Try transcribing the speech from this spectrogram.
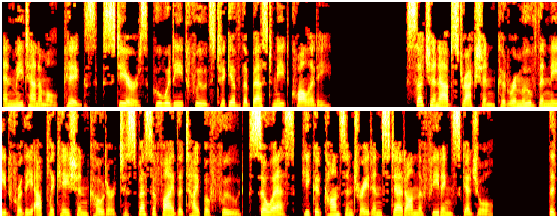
and meat animal pigs, steers who would eat foods to give the best meat quality. Such an abstraction could remove the need for the application coder to specify the type of food, so s, he could concentrate instead on the feeding schedule. The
